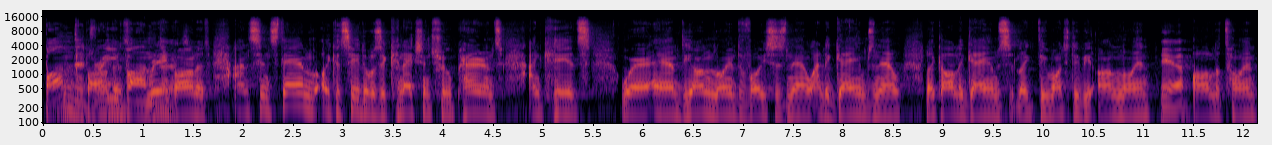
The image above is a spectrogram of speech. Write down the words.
Bonded, bonded, rebonded. rebonded. And since then, I could see there was a connection through parents and kids where um, the online devices now and the games now, like all the games, like they wanted to be online Yeah. all the time,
